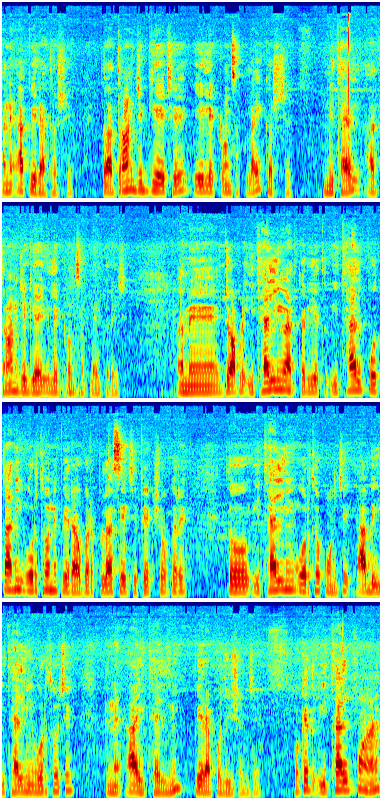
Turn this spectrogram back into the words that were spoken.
અને આ પીરા થશે. તો આ ત્રણ જગ્યાએ છે એ ઇલેક્ટ્રોન સપ્લાય કરશે. મિથાઇલ, આ ત્રણ જગ્યાએ ઇલેક્ટ્રોન સપ્લાય કરે છે. અને જો આપણે ઇથાઇલની વાત કરીએ તો ઇથાઇલ પોતાની ઓર્થોને પેરા ઉપર પ્લસ એચ ઇફેક્ટ શો કરે. તો ઇથાઇલની ઓર્થો કોણ છે? આ બે ઇથાઇલની ઓર્થો છે અને આ ઇથાઇલની પેરા પોઝિશન છે. ઓકે, તો ઇથાઇલ પણ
